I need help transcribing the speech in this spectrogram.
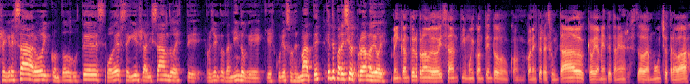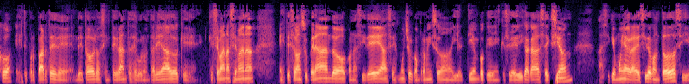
regresar hoy con todos ustedes, poder seguir realizando este proyecto tan lindo que, es Curiosos del Mate. ¿Qué te pareció el programa de hoy? Me encantó el programa de hoy, Santi, muy contento con, este resultado, que obviamente también es resultado de mucho trabajo este, por parte de, de todos los integrantes de voluntariado que, que semana a semana este, se van superando con las ideas, es mucho el compromiso y el tiempo que, que se le dedica a cada sección. Así que muy agradecido con todos y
